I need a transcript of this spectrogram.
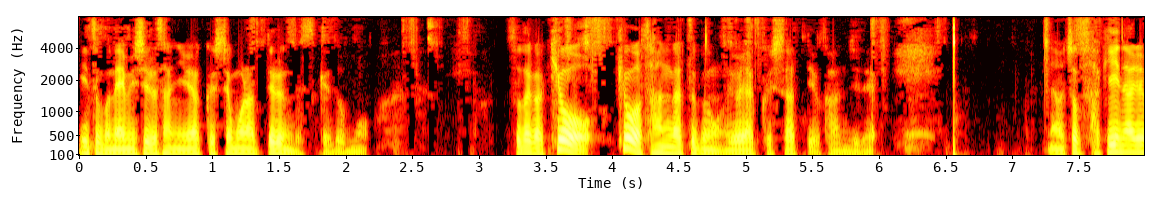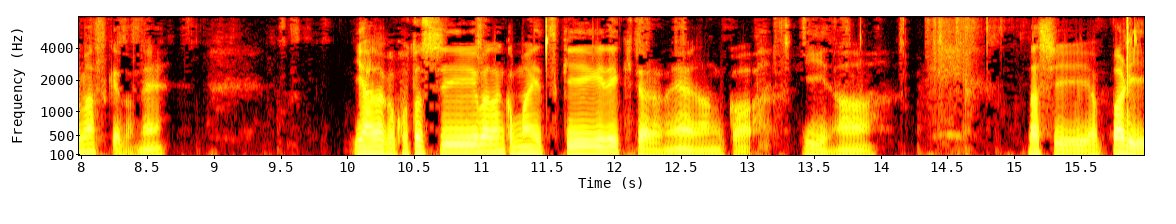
いつもね、ミシルさんに予約してもらってるんですけども。そう、だから今日、今日3月分を予約したっていう感じで。ちょっと先になりますけどね。いや、だから今年はなんか毎月できたらね、なんかいいなだし、やっぱり、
